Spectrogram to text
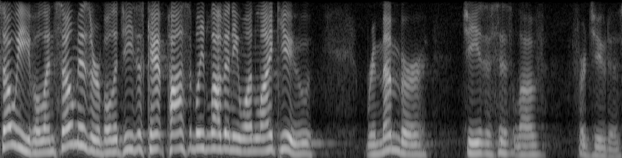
so evil and so miserable that Jesus can't possibly love anyone like you, remember Jesus' love for Judas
